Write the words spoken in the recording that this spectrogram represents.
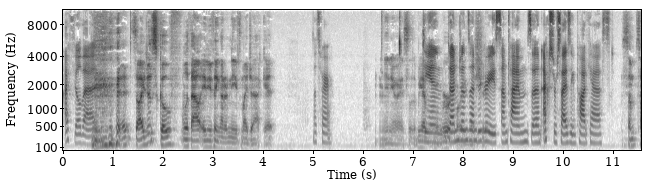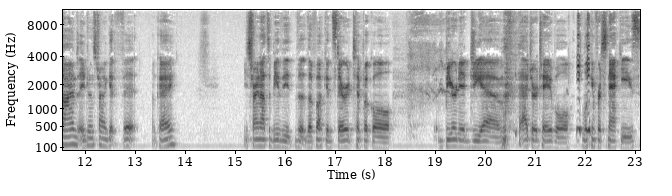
I feel that. so I just go f- without anything underneath my jacket. That's fair. Anyway, so we have Dan, Dungeons and this shit. Degrees, sometimes an exercising podcast. Sometimes Adrian's trying to get fit. Okay, he's trying not to be the the, the fucking stereotypical bearded GM at your table looking for snackies.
